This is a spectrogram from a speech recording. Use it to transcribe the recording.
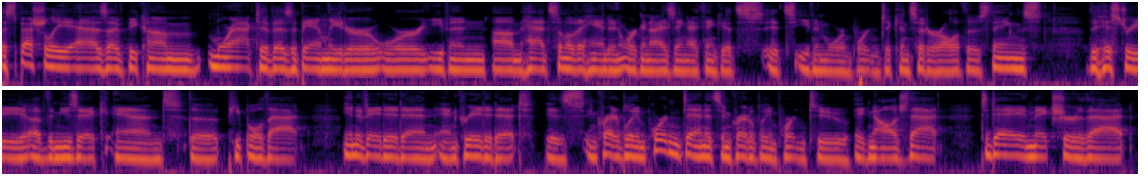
Especially as I've become more active as a band leader or even um, had some of a hand in organizing, I think it's it's even more important to consider all of those things. The history of the music and the people that innovated and, and created it is incredibly important. And it's incredibly important to acknowledge that today and make sure that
